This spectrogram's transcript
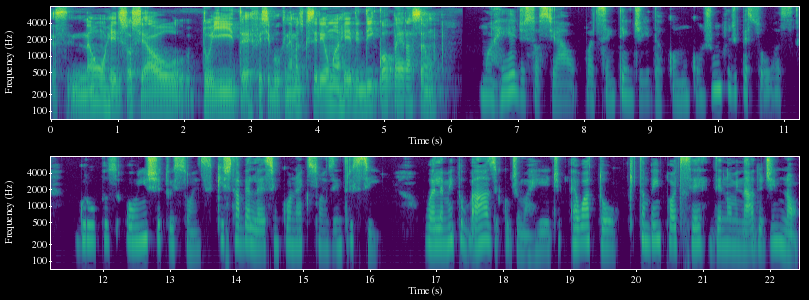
é, assim, não rede social Twitter, Facebook, né? Mas o que seria uma rede de cooperação? Uma rede social pode ser entendida como um conjunto de pessoas, grupos ou instituições que estabelecem conexões entre si. O elemento básico de uma rede é o ator, que também pode ser denominado de nó.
